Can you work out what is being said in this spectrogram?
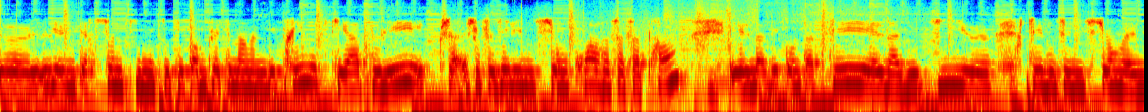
Euh, il y a une personne qui, était complètement en déprime, qui a appelé. je, faisais l'émission Croire, ça s'apprend. Et elle m'avait contacté, elle m'avait dit euh, écoutez, vos émissions, elles,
